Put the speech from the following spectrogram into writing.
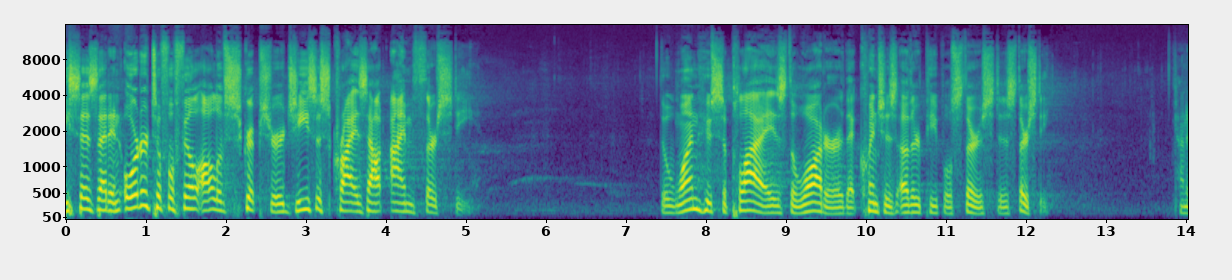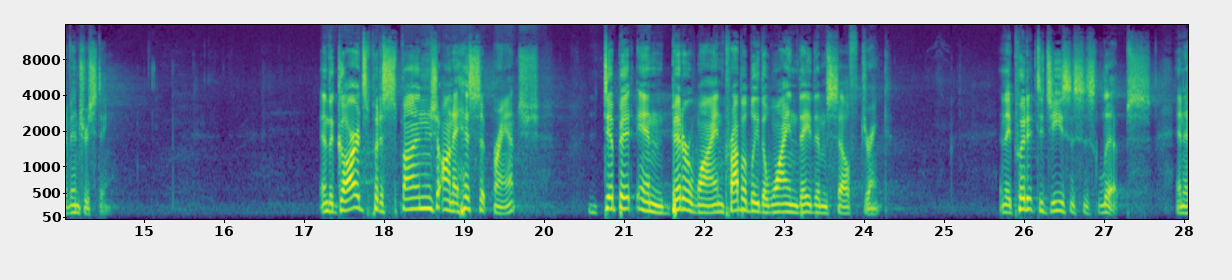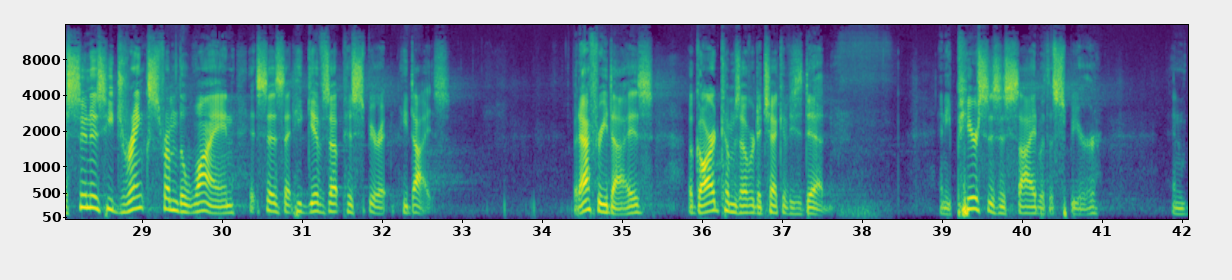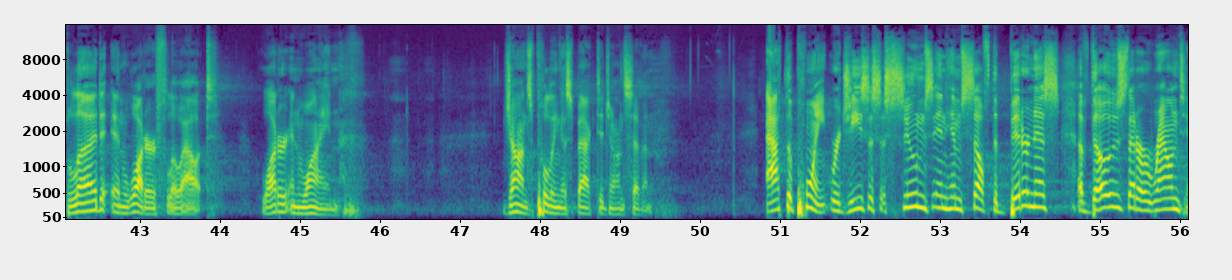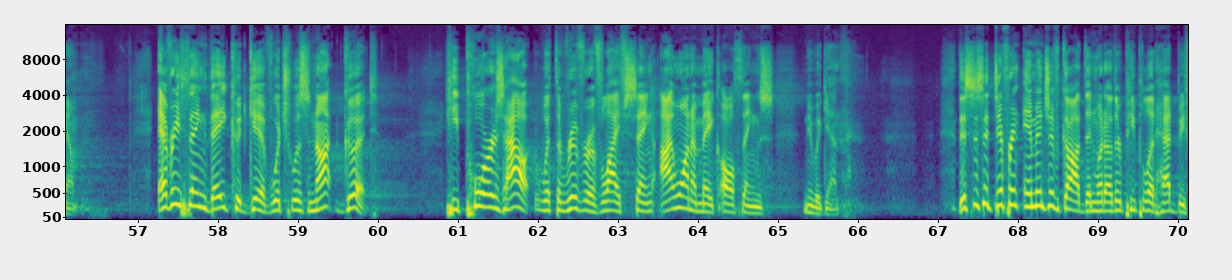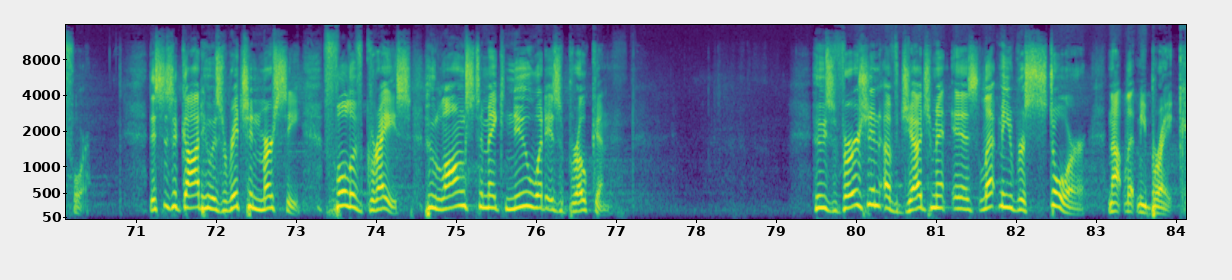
He says that in order to fulfill all of Scripture, Jesus cries out, I'm thirsty. The one who supplies the water that quenches other people's thirst is thirsty. Kind of interesting. And the guards put a sponge on a hyssop branch dip it in bitter wine, probably the wine they themselves drink. And they put it to Jesus' lips. And as soon as he drinks from the wine, it says that he gives up his spirit. He dies. But after he dies, a guard comes over to check if he's dead. And he pierces his side with a spear, and blood and water flow out water and wine. John's pulling us back to John 7 at the point where Jesus assumes in himself the bitterness of those that are around him, everything they could give, which was not good, he pours out with the river of life, saying, I want to make all things new again. This is a different image of God than what other people had had before. This is a God who is rich in mercy, full of grace, who longs to make new what is broken whose version of judgment is let me restore, not let me break.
